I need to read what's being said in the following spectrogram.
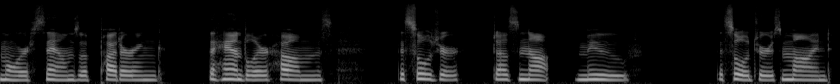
More sounds of puttering. The handler hums. The soldier does not move. The soldier's mind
